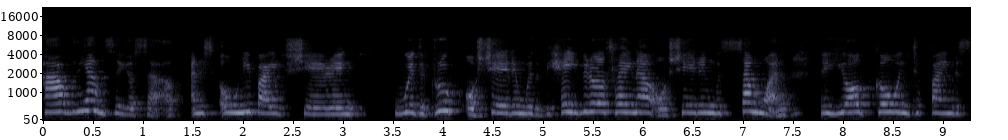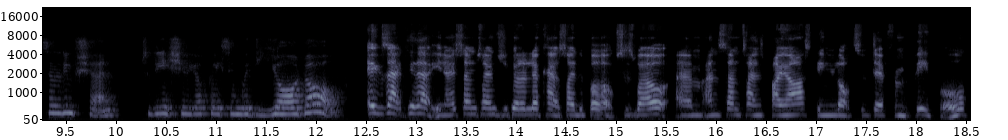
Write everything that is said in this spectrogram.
have the answer yourself and it's only by sharing with a group or sharing with a behavioral trainer or sharing with someone that you're going to find a solution to the issue you're facing with your dog. Exactly that you know sometimes you've got to look outside the box as well um, and sometimes by asking lots of different people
